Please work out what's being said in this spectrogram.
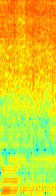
Música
